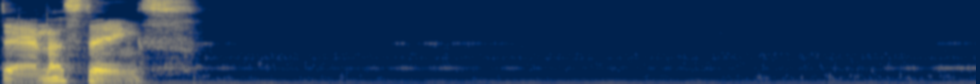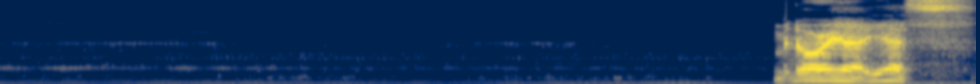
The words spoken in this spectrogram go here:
Damn, that stinks. Midoriya, yes.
